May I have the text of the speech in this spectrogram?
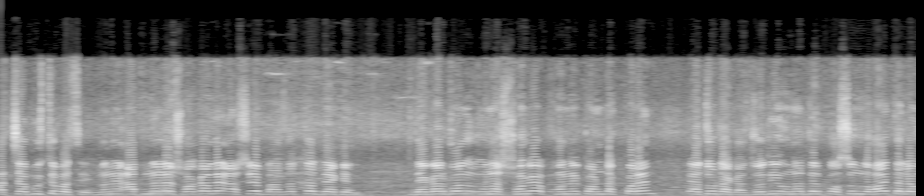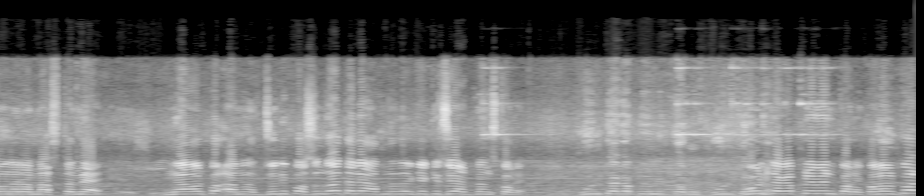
আচ্ছা বুঝতে পারছি। মানে আপনারা সকালে আসে বাজারটা দেখেন। দেখার পর ওনার সঙ্গে ফোনে কন্ট্যাক্ট করেন এত টাকা। যদি ওনাদের পছন্দ হয় তাহলে ওনারা মাছটা নেয়। নেওয়ার পর যদি পছন্দ হয় তাহলে আপনাদেরকে কিছু অ্যাডভান্স করে। ফুল টাকা পেমেন্ট করুন ফুল ফুল টাকা পেমেন্ট করে। করার পর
